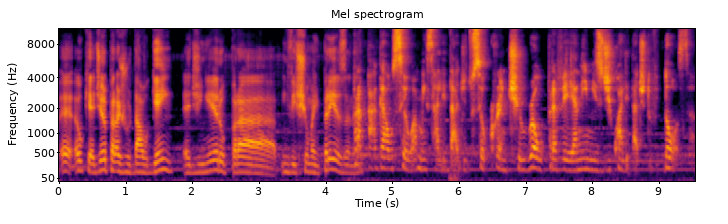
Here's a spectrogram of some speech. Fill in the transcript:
é- é o que? É dinheiro pra ajudar alguém? É dinheiro pra investir uma empresa, né? Pra pagar o seu, a mensalidade do seu Crunchyroll pra ver animes de qualidade duvidosa?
